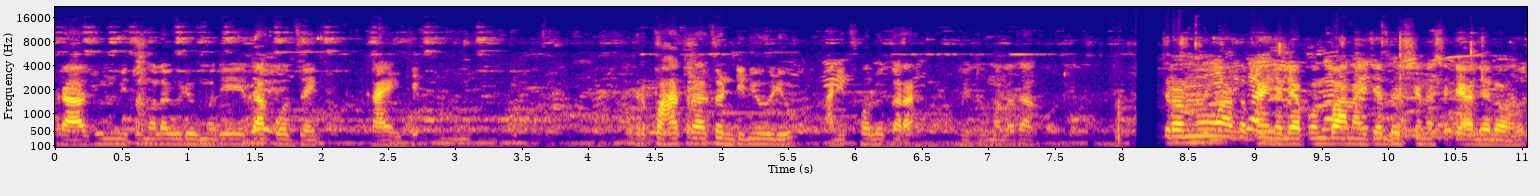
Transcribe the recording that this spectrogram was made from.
तर अजून मी तुम्हाला व्हिडिओमध्ये दाखवत जाईन काय आहे ते. तर पाहत राहा कंटिन्यू व्हिडिओ आणि फॉलो करा. मी तुम्हाला दाखवतो. मित्रांनो आता फायनली आपण बाणाच्या दर्शनासाठी आलेलो आहोत.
